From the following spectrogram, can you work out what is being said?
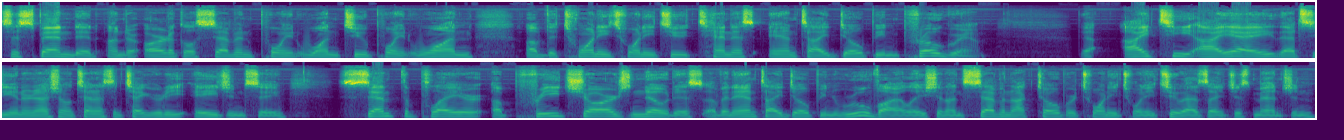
suspended under Article 7.12.1 of the 2022 Tennis Anti Doping Program. The ITIA, that's the International Tennis Integrity Agency, sent the player a pre charge notice of an anti doping rule violation on 7 October 2022, as I just mentioned,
